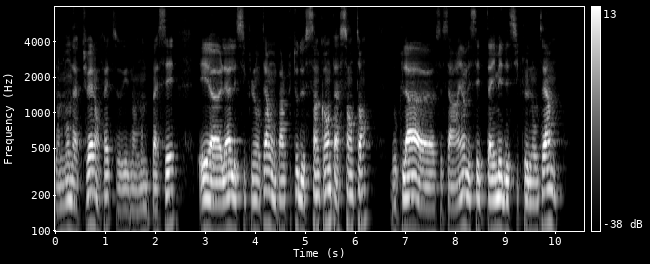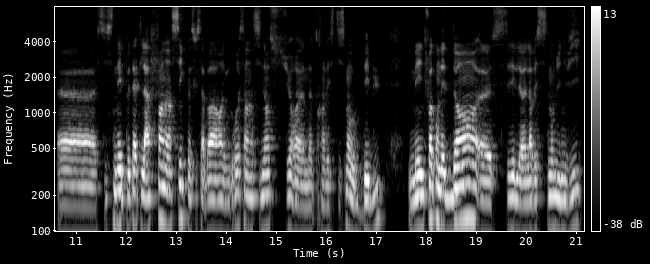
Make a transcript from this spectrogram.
dans le monde actuel en fait et dans le monde passé. Et euh, là les cycles long terme on parle plutôt de 50 à 100 ans. Donc là euh, ça sert à rien d'essayer de timer des cycles long terme si ce n'est peut-être la fin d'un cycle parce que ça va avoir une grosse incidence sur notre investissement au début. Mais une fois qu'on est dedans c'est l'investissement d'une vie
